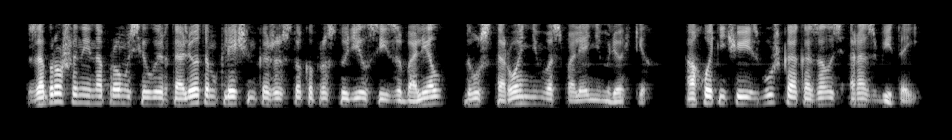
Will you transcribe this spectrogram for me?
Заброшенный на промысел вертолетом, Клещенко жестоко простудился и заболел двусторонним воспалением легких. Охотничья избушка оказалась разбитой.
